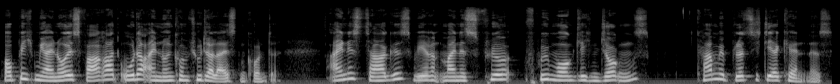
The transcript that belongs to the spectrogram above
ob ich mir ein neues Fahrrad oder einen neuen Computer leisten konnte. Eines Tages, während meines frühmorgendlichen Joggens, kam mir plötzlich die Erkenntnis.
